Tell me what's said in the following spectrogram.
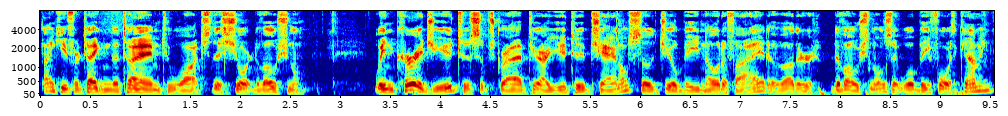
Thank you for taking the time to watch this short devotional. We encourage you to subscribe to our YouTube channel so that you'll be notified of other devotionals that will be forthcoming.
